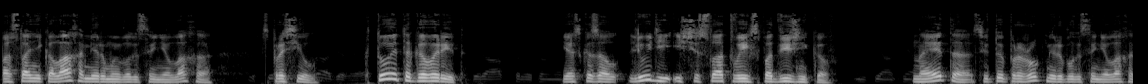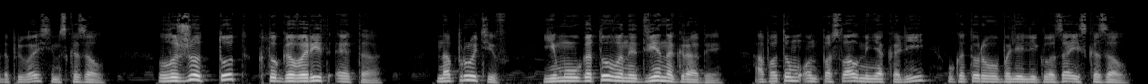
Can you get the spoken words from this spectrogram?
Посланник Аллаха, мир ему и благословение Аллаха, спросил, «Кто это говорит?» Я сказал, люди из числа твоих сподвижников. На это святой пророк, мир и благословение Аллаха, да им, сказал, лжет тот, кто говорит это. Напротив, ему уготованы две награды. А потом он послал меня к Али, у которого болели глаза, и сказал,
